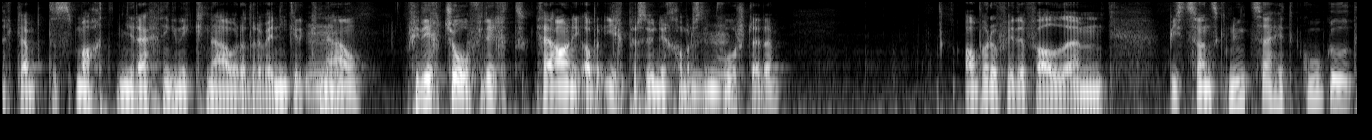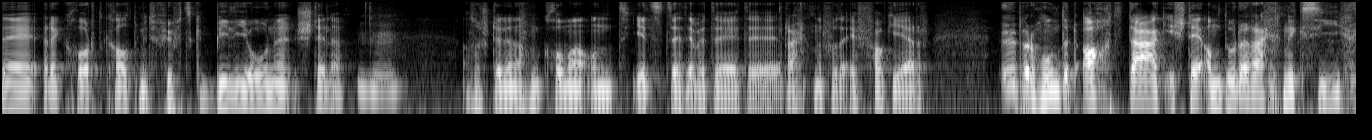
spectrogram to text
Ich glaube, das macht deine Rechnung nicht genauer oder weniger genau. Vielleicht schon, vielleicht, keine Ahnung, aber ich persönlich kann mir das nicht vorstellen. Aber auf jeden Fall, ähm, bis 2019 hat Google den Rekord gehalten mit 50 Billionen Stellen. Also Stellen nach dem Komma. Und jetzt hat eben der, der Rechner von der FHGR über 108 Tage ist der am Durchrechnen gewesen.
